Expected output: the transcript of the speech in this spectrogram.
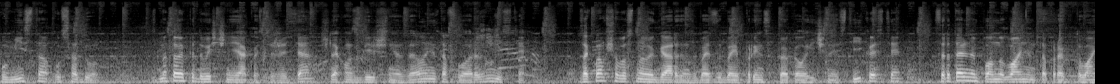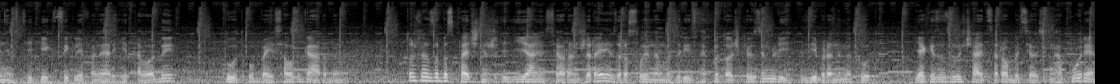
у місто у саду з метою підвищення якості життя шляхом збільшення зелені та флори в місті. Заклавши в основі Gardens by the Bay принципи екологічної стійкості з ретельним плануванням та проектуванням стійких циклів енергії та води тут, у Bay South Garden, Тож для забезпечення життєдіяльності оранжереї з рослинами з різних куточків землі, зібраними тут, як і зазвичай це робиться у Сінгапурі,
